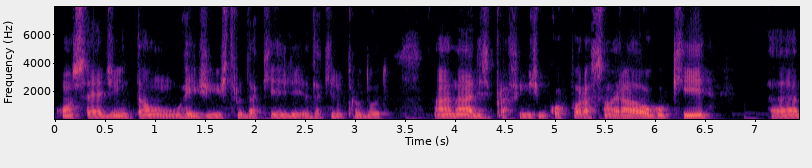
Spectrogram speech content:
concede, então, o registro daquele, daquele produto. A análise para fins de incorporação era algo que, é,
